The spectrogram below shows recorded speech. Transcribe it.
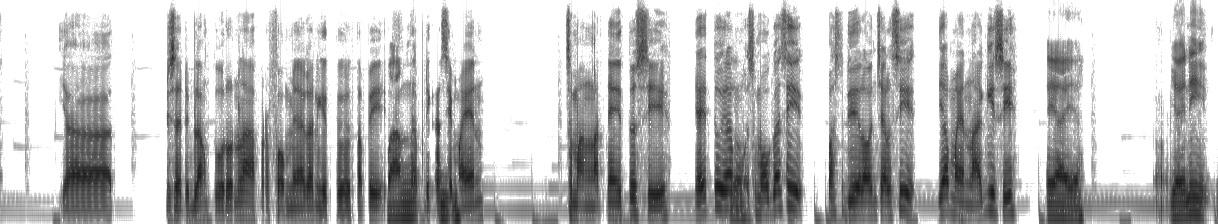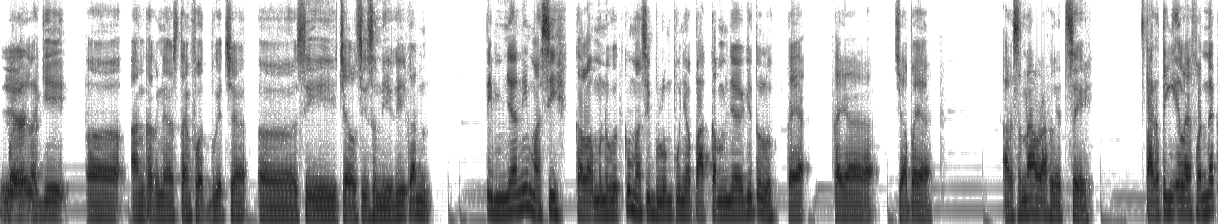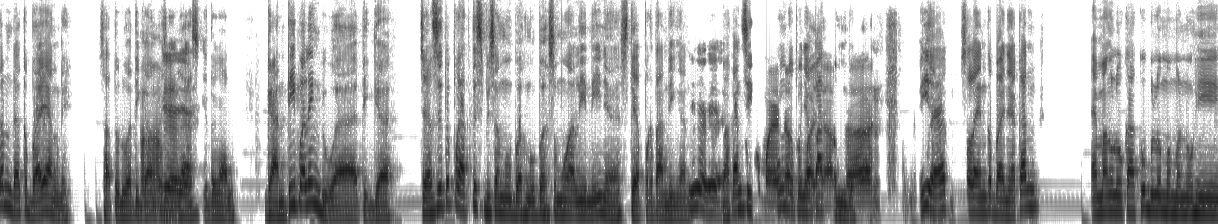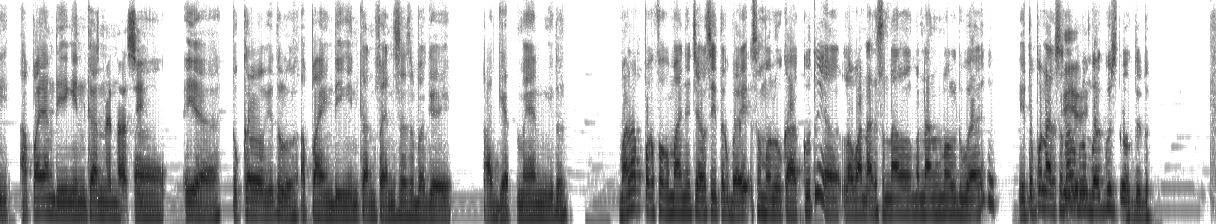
ya bisa dibilang turun lah performnya kan gitu. Tapi banget tiap dikasih Mm. main semangatnya itu sih. Ya itu ya Iya. semoga sih pas di lawan Chelsea dia main lagi sih. iya iya ya ini Iya, balik iya. lagi eh, angkarnya Stamford Bridge ya eh, si Chelsea sendiri kan timnya nih masih kalau menurutku masih belum punya pakemnya gitu loh. Kayak kayak siapa ya? Arsenal lah let's say. Starting elevennya kan udah kebayang nih satu dua tiga Ah, sampai iya, sebelas gitu kan. Ganti paling dua tiga. Chelsea tuh praktis bisa ngubah-ngubah semua lininya setiap pertandingan. Iya iya. bahkan si Pemainnya nggak punya pakem tuh. Iya, selain kebanyakan emang Lukaku belum memenuhi apa yang diinginkan Ekspektasi. Iya, Tuchel gitu loh, apa yang diinginkan fansnya sebagai target man gitu. Malah performanya Chelsea terbaik sama Lukaku tuh ya lawan Arsenal menang 0-2 itu. Itu pun Arsenal Iya, belum bagus tuh waktu itu.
